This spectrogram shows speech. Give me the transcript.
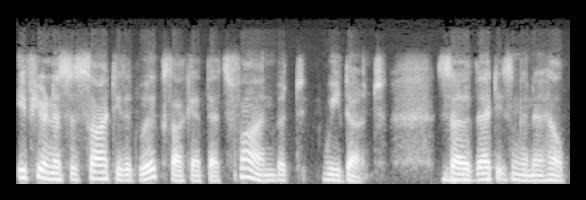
if you're in a society that works like that, that's fine, but we don't. So mm-hmm. that isn't going to help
